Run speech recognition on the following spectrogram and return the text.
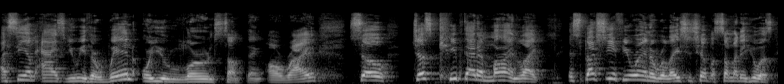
I see them as you either win or you learn something, all right? So just keep that in mind, like, especially if you were in a relationship with somebody who was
